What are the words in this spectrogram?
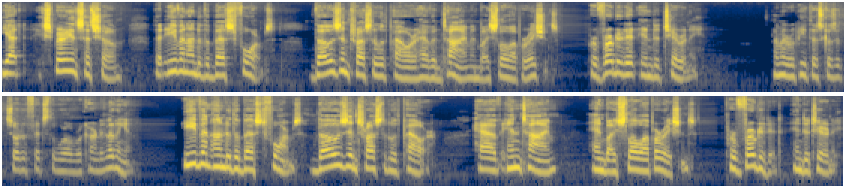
yet experience has shown that even under the best forms, those entrusted with power have in time and by slow operations perverted it into tyranny. Let me repeat this because it sort of fits the world we're currently living in. Even under the best forms, those entrusted with power have in time and by slow operations perverted it into tyranny.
